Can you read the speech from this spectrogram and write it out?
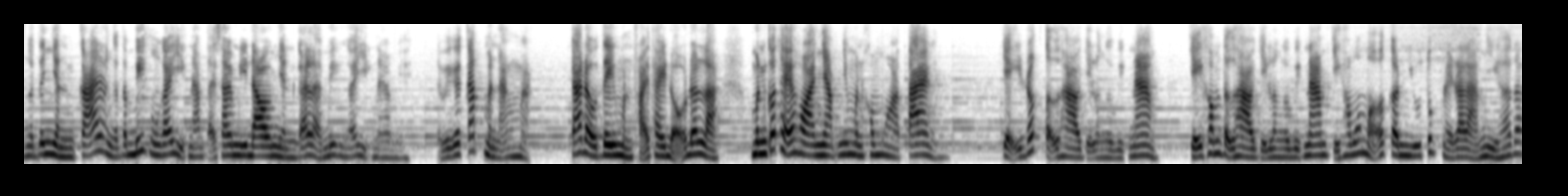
người ta nhìn cái là người ta biết con gái việt nam. Tại sao em đi đâu em nhìn cái là em biết con gái việt nam vậy? Tại vì cái cách mình ăn mặc. Cái đầu tiên mình phải thay đổi đó là mình có thể hòa nhập nhưng mình không hòa tan chị rất tự hào chị là người Việt Nam. Chị không tự hào chị là người Việt Nam, chị không có mở kênh YouTube này ra làm gì hết á.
